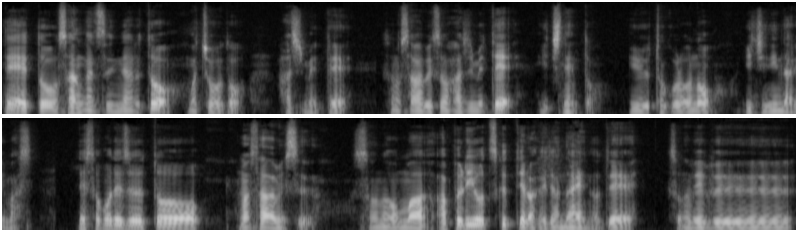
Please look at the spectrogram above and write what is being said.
で、えっと、3月になると、まあ、ちょうど始めて、そのサービスを始めて1年というところの位置になります。で、そこでずっと、まあ、サービス、その、まあ、アプリを作ってるわけじゃないので、その Web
